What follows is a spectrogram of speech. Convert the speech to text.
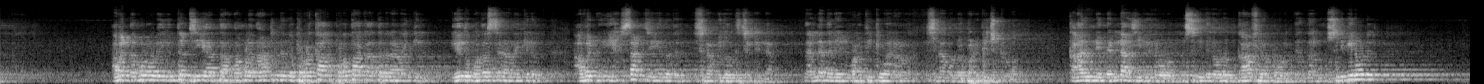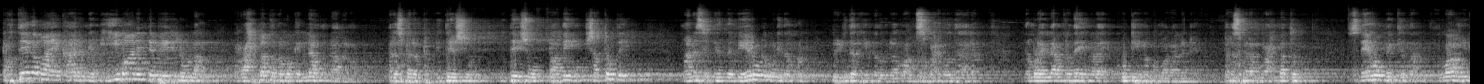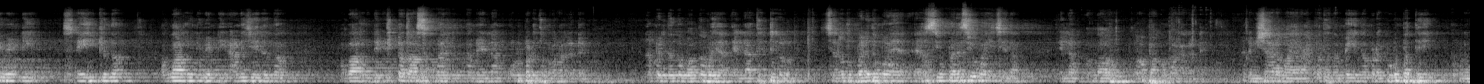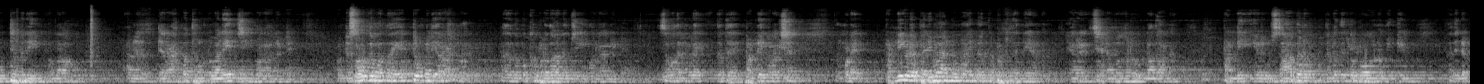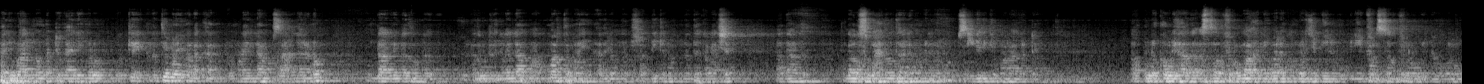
അവൻ നമ്മളോട് യുദ്ധം ചെയ്യാത്ത നമ്മുടെ നാട്ടിൽ നിന്ന് പുറക്കാ പുറത്താക്കാത്തവരാണെങ്കിൽ ഏത് മതസ്ഥനാണെങ്കിലും അവൻ ഇഹ്സാൻ ചെയ്യുന്നത് ഇസ്ലാം വിരോധിച്ചിട്ടില്ല. നല്ല നിലയിൽ വർദ്ധിക്കുവാനാണ് ഇസ്ലാം നമ്മൾ പഠിപ്പിച്ചിട്ടുള്ളത്. കാരുണ്യം എല്ലാ ജീവികളോടും മുസ്ലിമിനോടും കാഫിറിനോടും എന്നാൽ മുസ്ലിമിനോട് പ്രത്യേകമായ കാരുണ്യം ഈമാനിന്റെ പേരിലുള്ള റഹ്മത്ത് നമുക്കെല്ലാം ഉണ്ടാകണം. പരസ്പരം വിദ്വേഷവും വിദ്വേഷവും പകയും ശത്രുതയും മനസ്സിൽ നിന്ന് വേരോടുകൂടി നമ്മൾ പിഴുതെറിയേണ്ടതുണ്ട്. അള്ളാഹു നമ്മുടെ എല്ലാ ഹൃദയങ്ങളെ കൂട്ടിയിണക്കുമാറാകട്ടെ. പരസ്പരം റഹ്മത്തും സ്നേഹവും വെക്കുന്ന അള്ളാഹുവിന് വേണ്ടി സ്നേഹിക്കുന്ന അള്ളാഹുവിന് വേണ്ടി അണിചേരുന്ന അള്ളാഹുവിന്റെ ഇഷ്ടദാസന്മാരിൽ നമ്മെല്ലാം ഉൾപ്പെടുത്തുമാറാകട്ടെ. നമ്മിൽ നിന്ന് വന്നുപോയ എല്ലാ തെറ്റുകളും ചെറുതും വലുതുമായ രഹസ്യവും പരസ്യവുമായി ചെയ്ത എല്ലാം അള്ളാഹു മാപ്പാക്കുമാറാകട്ടെ. അതിന് വിശാലമായ റഹ്മത്ത് നമ്മയും നമ്മുടെ കുടുംബത്തെയും നമ്മുടെ ഉറ്റവരെയും അള്ളാഹു അവരുടെ റഹ്മത്ത് കൊണ്ട് വലയം ചെയ്യുമാറാകട്ടെ. അവന്റെ സ്വന്തം എന്ന ഏറ്റവും വലിയ റഹ്മ അത് നമുക്ക് പ്രദാനം ചെയ്യുമാറാകട്ടെ. സഹോദരങ്ങളെ ഇന്നത്തെ പള്ളി കളക്ഷൻ നമ്മുടെ പള്ളിയുടെ പരിപാലനവുമായി ബന്ധപ്പെട്ട് തന്നെയാണ്. ഏറെ ചെലവുകൾ ഉള്ളതാണ്. പള്ളി ഈ ഒരു സ്ഥാപനം നിലനിന്ന് പോകണമെങ്കിൽ അതിന്റെ പരിപാലനവും മറ്റു കാര്യങ്ങളും ഒക്കെ കൃത്യമായി നടക്കാൻ നമ്മുടെ എല്ലാം സഹകരണം ഉണ്ടാകേണ്ടതുണ്ട് അതുകൊണ്ട് നിങ്ങളെല്ലാം ആത്മാർത്ഥമായി അതിലൊന്ന് ശ്രദ്ധിക്കണം ഇന്നത്തെ കളക്ഷൻ അതാണ് അള്ളാഹു സുബ്ഹാനഹു വ തആല നമ്മളിൽ നിന്നും സ്വീകരിക്കുമാറാകട്ടെ أقول قولي هذا أستغفر الله لي ولكم ولجميع المؤمنين فاستغفروه إنه هو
